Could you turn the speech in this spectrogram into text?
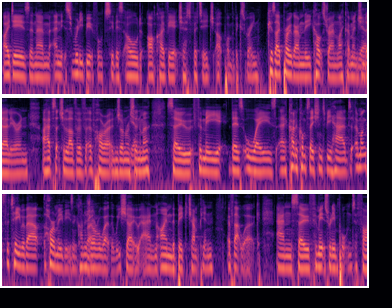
ideas, and um, and it's really beautiful to see this old archive VHS footage up on the big screen. Because I program the Cult Strand, like I mentioned Yeah. earlier, and I have such a love of, of horror and genre Yeah. cinema. So for me, there's always a kind of conversation to be had amongst the team about horror movies and kind of Right. genre work that we show, and I'm the big champion of that work. And so for me, it's really important to find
